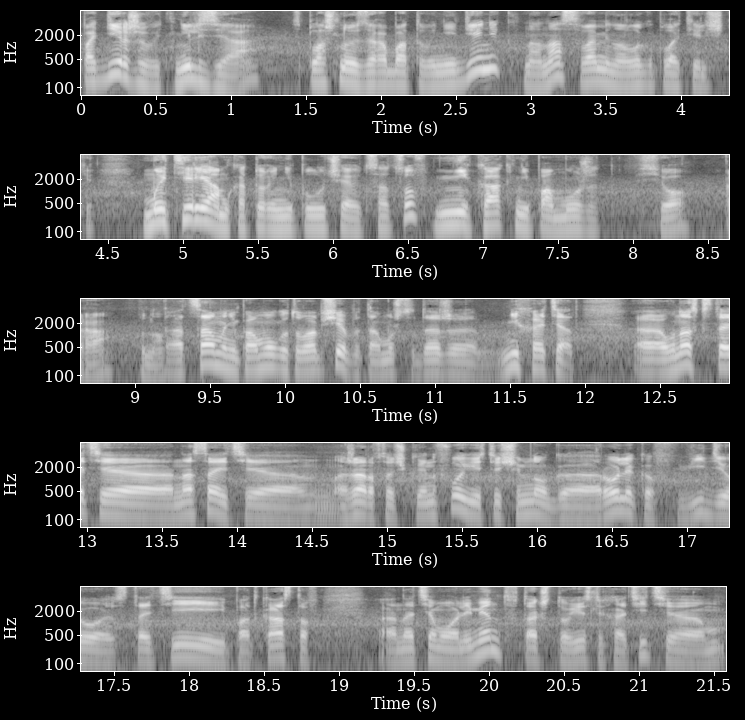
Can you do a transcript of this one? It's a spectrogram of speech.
поддерживать нельзя, сплошное зарабатывание денег на нас с вами налогоплательщики. Матерям, которые не получают с отцов, никак не поможет. Все, Равно. Отцам они помогут вообще, потому что даже не хотят. Э, У нас, кстати, на сайте жаров.инфо есть очень много роликов, видео, статей, подкастов э, на тему алиментов, так что если хотите,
